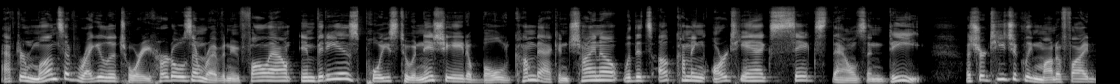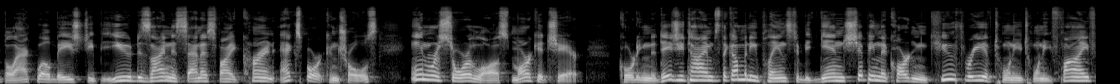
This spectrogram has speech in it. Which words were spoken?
After months of regulatory hurdles and revenue fallout, NVIDIA is poised to initiate a bold comeback comeback in China with its upcoming RTX 6000D, a strategically modified Blackwell based GPU designed to satisfy current export controls and restore lost market share. According to DigiTimes, the company plans to begin shipping the card in Q3 of 2025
